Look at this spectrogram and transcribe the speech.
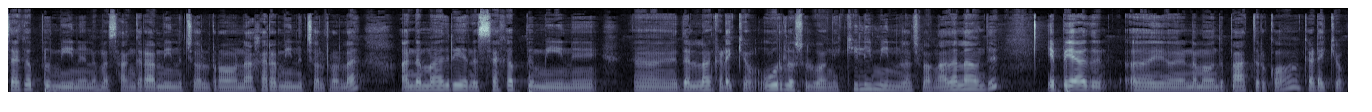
சிகப்பு மீன் நம்ம சங்கரா மீன் சொல்கிறோம் நகர மீன் சொல்கிறோம்ல அந்த மாதிரி அந்த சிகப்பு மீன் இதெல்லாம் கிடைக்கும். ஊரில் சொல்லுவாங்க கிளி மீன்லாம் சொல்லுவாங்க. அதெல்லாம் வந்து எப்பயாவது நம்ம வந்து பார்த்துருக்கோம் கிடைக்கும்.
